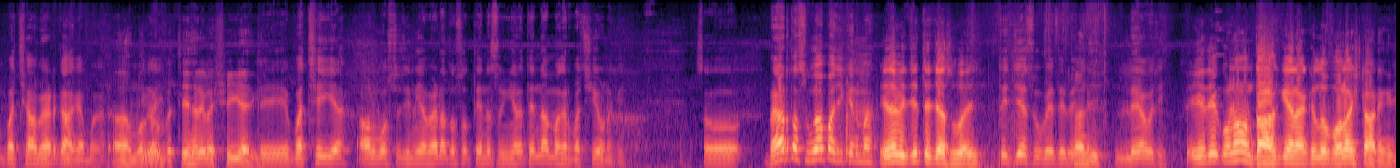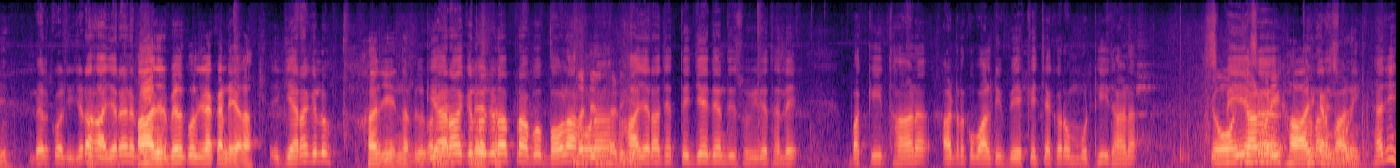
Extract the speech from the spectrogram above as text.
ਬੱਚਾ ਬੈਠ ਕੇ ਆ ਗਿਆ ਮਗਰ। ਆ ਮਗਰ ਬੱਚੇ ਹਰੇ ਵਸ਼ੇ ਹੀ ਆ ਜੀ। ਤੇ ਬੱਚੇ ਹੀ ਆ। ਆਲਮੋਸਟ ਜਿੰਨੀਆਂ ਵੈੜਾਂ ਦੋਸਤੋ ਤਿੰਨ ਸੂਈਆਂ ਨੇ ਤਿੰਨਾਂ ਮਗਰ ਬੱਚੇ ਹੋਣਗੇ। ਸੋ ਵੈੜ ਤਾਂ ਸੂਆ ਭਾਜੀ ਕਿਨਮਾ ਇਹਦਾ ਵੀ ਜੀ ਤੀਜਾ ਸੂਆ ਜੀ। ਤੀਜੇ ਸੂਬੇ ਦੇ ਵਿੱਚ। ਹਾਂਜੀ। ਲਿਆਓ ਜੀ। ਇਹਦੇ ਕੋਲ ਨਾ ਹੁਣ 10 11 ਕਿਲੋ ਬੋਲਾ ਸਟਾਰਟਿੰਗ ਜੀ। ਬਿਲਕੁਲ ਜੀ ਜਿਹੜਾ ਹਾਜ਼ਰ ਹੈ ਨੇ ਹਾਜ਼ਰ ਬਿਲਕੁਲ। ਜਿਹੜਾ ਕੰਡੇ ਵਾਲਾ। ਇਹ 11 ਕਿਲੋ? ਹਾਂਜੀ ਇਹਨਾਂ ਬਿਲਕੁਲ 11 ਕਿਲੋ ਜਿਹੜਾ ਭਰਾਵੋ ਬੌਲਾ ਹੁਣ। ਹਾਜ਼ਰ ਆ ਤੇ ਤੀਜੇ ਦਿਨ ਦੀ ਸੂਈ ਦੇ ਥੱਲੇ। ਬਾਕੀ ਥਾਣ ਆਰਡਰ ਕੁਆਲਿਟੀ ਵੇਖ ਕੇ ਚੈੱਕ ਕਰੋ ਮੁੱਠੀ ਥਾਣ। ਚੋਣ ਚਾਣ ਬੜੀ ਖਾਸ ਕਰਮ ਵਾਲੀ। ਹੈ ਜੀ?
